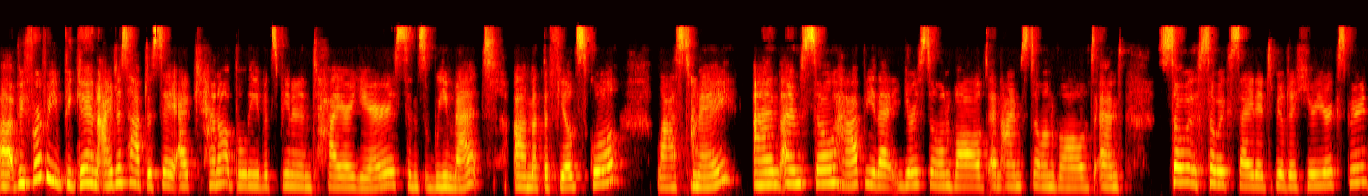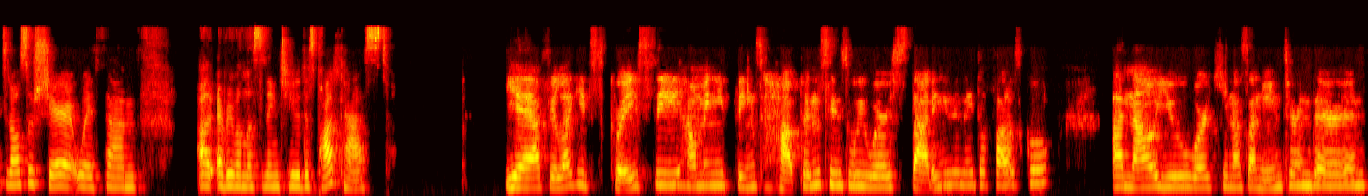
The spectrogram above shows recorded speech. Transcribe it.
Uh, before we begin, I just have to say I cannot believe it's been an entire year since we met um, at the field school last May, and I'm so happy that you're still involved and I'm still involved, and so so excited to be able to hear your experience and also share it with um, uh, everyone listening to this podcast. Yeah, I feel like it's crazy how many things happened since we were studying in the NATO Field School and now you working as an intern there and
